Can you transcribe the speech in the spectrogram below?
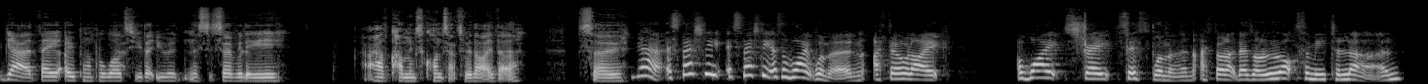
yeah they open up a world to you that you wouldn't necessarily have come into contact with either so yeah, especially especially as a white woman, I feel like a white straight cis woman. I feel like there's a lot for me to learn,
